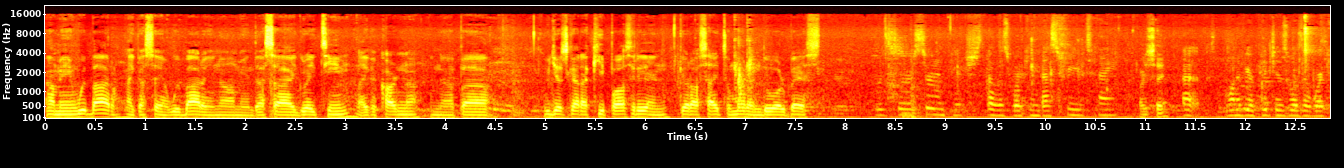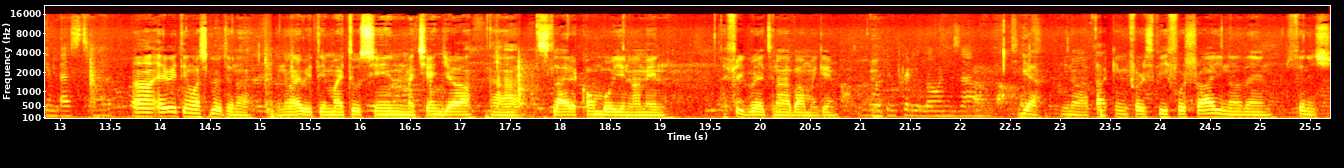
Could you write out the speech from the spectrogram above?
I mean, we battle. Like I said, we battle. You know, I mean, that's a great team, like a Cardinal. You know, but we just gotta keep positive and get outside tomorrow and do our best. Was there a certain pitch that was working best for you tonight? What you say? Uh, one of your pitches was it working best tonight? Uh, everything was good tonight. You know, everything. My two seam, my changeup, uh, slider combo. You know, I mean, I feel great tonight about my game. You're working pretty low in zone. Yeah, you know, attacking first pitch, first try. You know, then finish.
